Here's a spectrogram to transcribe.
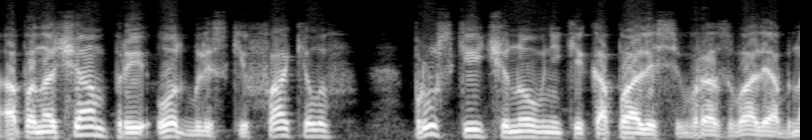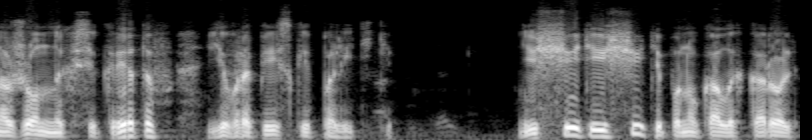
а по ночам при отблеске факелов прусские чиновники копались в развале обнаженных секретов европейской политики. «Ищите, ищите», — понукал их король,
